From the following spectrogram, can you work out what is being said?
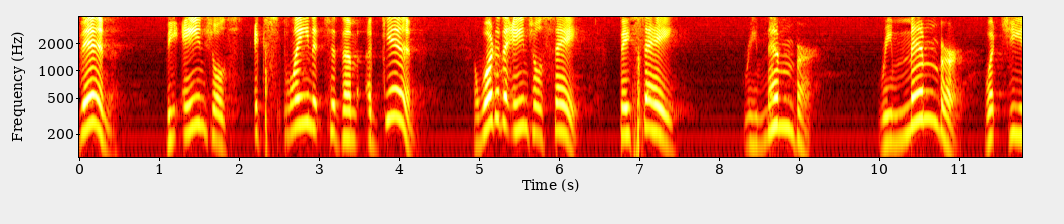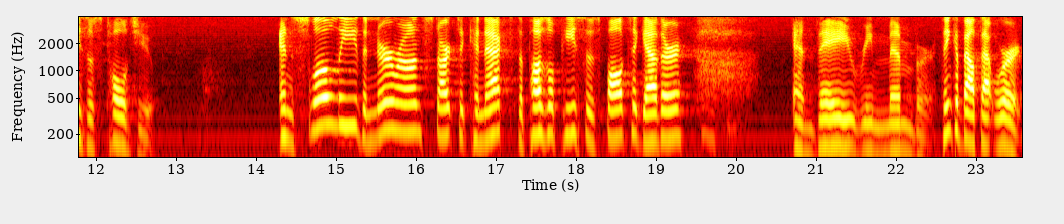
Then the angels explain it to them again. And what do the angels say? They say, Remember, remember what Jesus told you. And slowly the neurons start to connect, the puzzle pieces fall together, and they remember. Think about that word,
